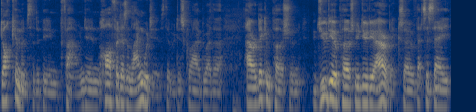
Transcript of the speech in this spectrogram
documents that have been found in half a dozen languages that were described, whether Arabic and Persian, Judeo Persian, or Judeo Arabic. So that's to say,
